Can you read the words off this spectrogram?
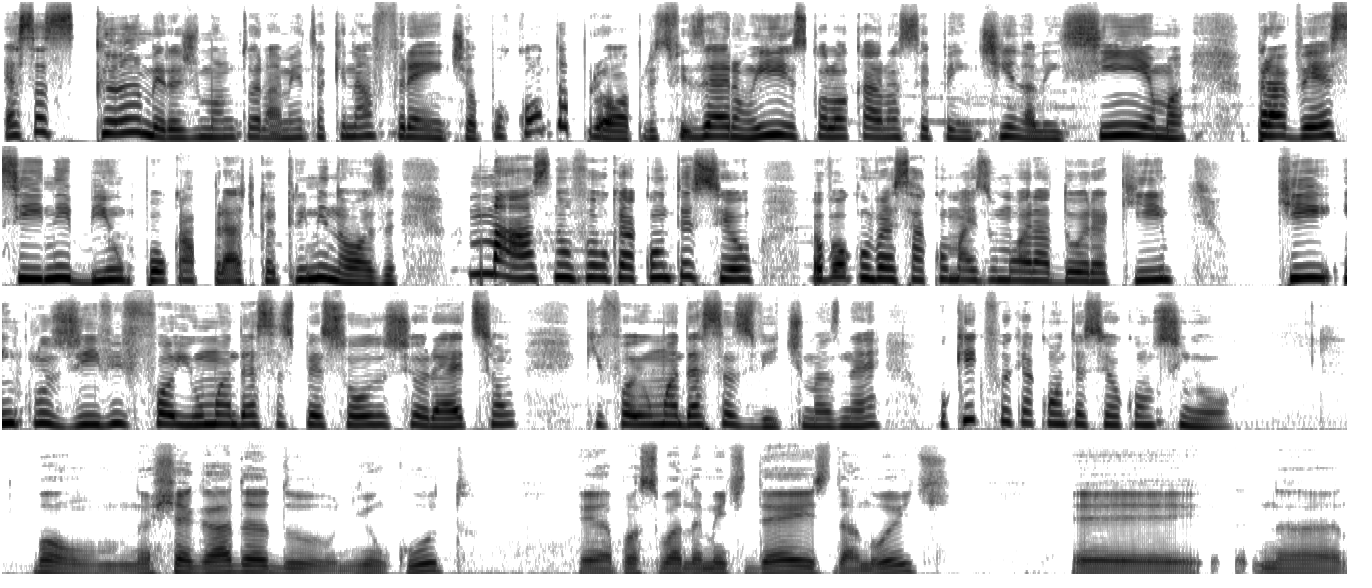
essas câmeras de monitoramento aqui na frente, ó, por conta própria. Eles fizeram isso, colocaram a serpentina ali em cima, para ver se inibir um pouco a prática criminosa. Mas não foi o que aconteceu. Eu vou conversar com mais um morador aqui, que inclusive foi uma dessas pessoas, o senhor Edson, que foi uma dessas vítimas, né? O que foi que aconteceu com o senhor? Bom, na chegada do, de um culto, é, aproximadamente 10 da noite, é, na,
